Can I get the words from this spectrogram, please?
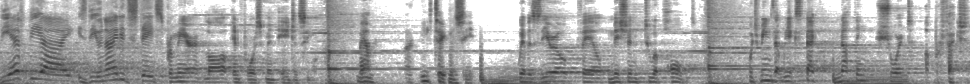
The FBI is the United States premier law enforcement agency. Ma'am, you need to take my seat. We have a zero fail mission to uphold, which means that we expect nothing short of perfection.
